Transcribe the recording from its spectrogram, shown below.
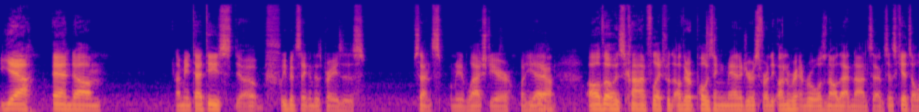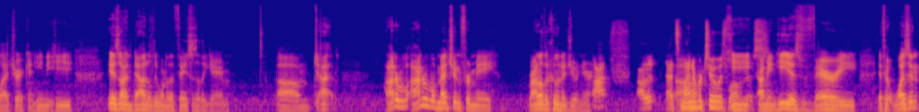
Yeah, and um, I mean Tatis, uh, we've been singing his praises since I mean last year when he had Yeah. all those conflicts with other opposing managers for the unwritten rules and all that nonsense. His kid's electric, and he he is undoubtedly one of the faces of the game. Um, honorable honorable mention for me, Ronald Acuna Jr. I, I, that's my Um, number two as well. He, I mean, he is very. If it wasn't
